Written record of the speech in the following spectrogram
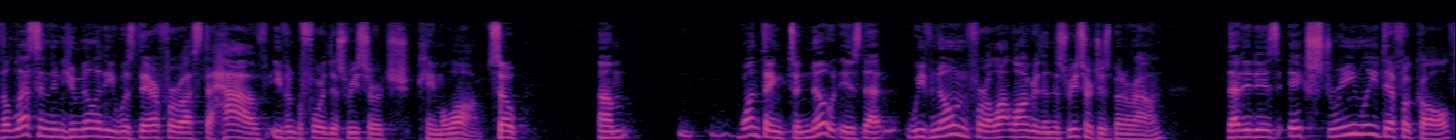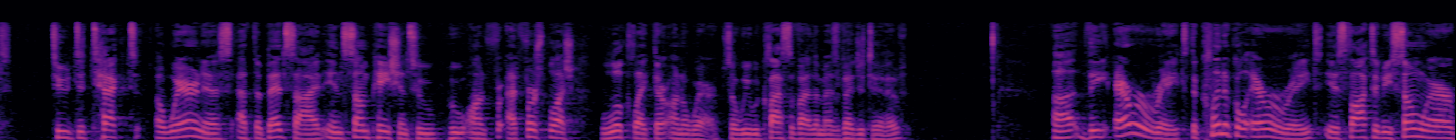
the lesson in humility was there for us to have even before this research came along. So um, one thing to note is that we've known for a lot longer than this research has been around that it is extremely difficult to detect awareness at the bedside in some patients who, who on, at first blush look like they're unaware. So we would classify them as vegetative. Uh, the error rate, the clinical error rate, is thought to be somewhere,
